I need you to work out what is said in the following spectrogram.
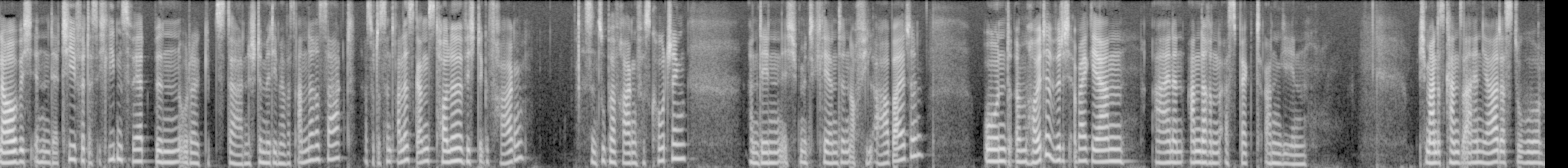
Glaube ich in der Tiefe, dass ich liebenswert bin? Oder gibt es da eine Stimme, die mir was anderes sagt? Also das sind alles ganz tolle, wichtige Fragen. Das sind super Fragen fürs Coaching, an denen ich mit Klientinnen auch viel arbeite. Und ähm, heute würde ich aber gern einen anderen Aspekt angehen. Ich meine, das kann sein, ja, dass du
